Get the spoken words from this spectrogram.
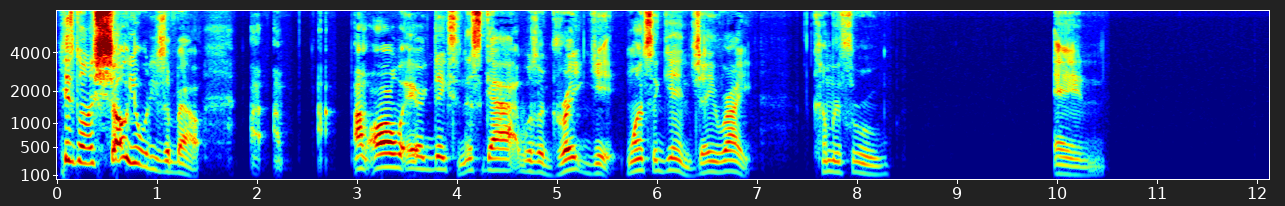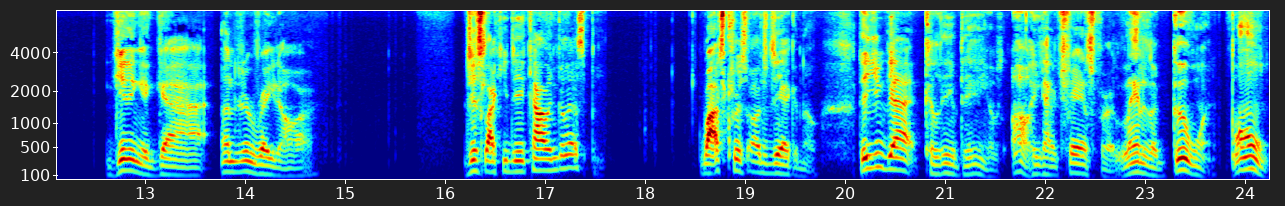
he's gonna show you what he's about. I, I, I'm all with Eric Dixon. This guy was a great get. Once again, Jay Wright coming through and getting a guy under the radar, just like he did Collin Gillespie. Watch Chris Arcidiacono. Then you got Caleb Daniels. Oh, he got a transfer. Landed a good one. Boom.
